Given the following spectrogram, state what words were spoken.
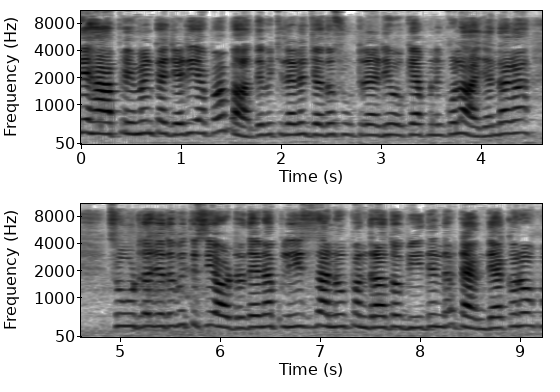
ਤੇ ਹਾਫ ਪੇਮੈਂਟ ਹੈ ਜਿਹੜੀ ਆਪਾਂ ਬਾਅਦ ਦੇ ਵਿੱਚ ਲੈਣੇ ਜਦੋਂ ਸੂਟ ਰੈਡੀ ਹੋ ਕੇ ਆਪਣੇ ਕੋਲ ਆ ਜਾਂਦਾਗਾ ਸੂਟ ਦਾ ਜਦੋਂ ਵੀ ਤੁਸੀਂ ਆਰਡਰ ਦੇਣਾ ਪਲੀਜ਼ ਸਾਨੂੰ 15 ਤੋਂ 20 ਦਿਨ ਦਾ ਟਾਈਮ ਦਿਆ ਕਰੋ।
